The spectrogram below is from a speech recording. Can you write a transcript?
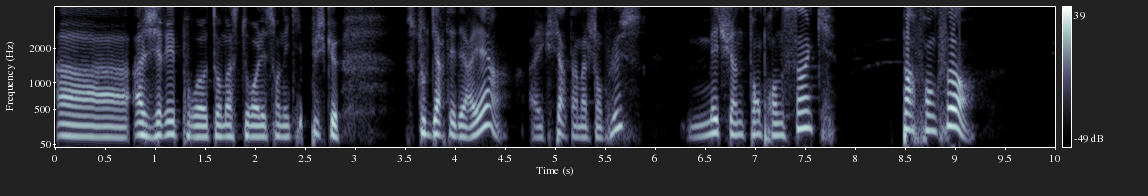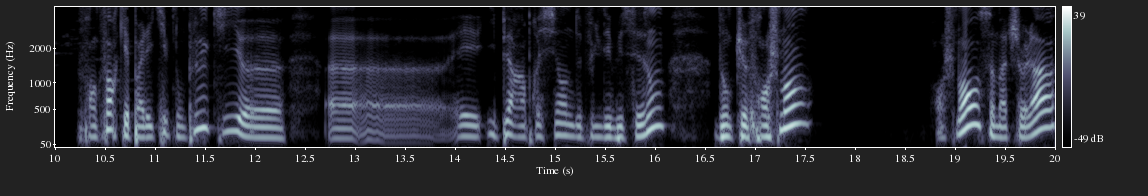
à, à gérer pour euh, Thomas Tuchel et son équipe, puisque Stuttgart est derrière, avec certes un match en plus, mais tu viens de t'en prendre 5 par Francfort. Francfort qui est pas l'équipe non plus qui euh, euh, est hyper impressionnante depuis le début de saison. Donc euh, franchement, franchement, ce match-là,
